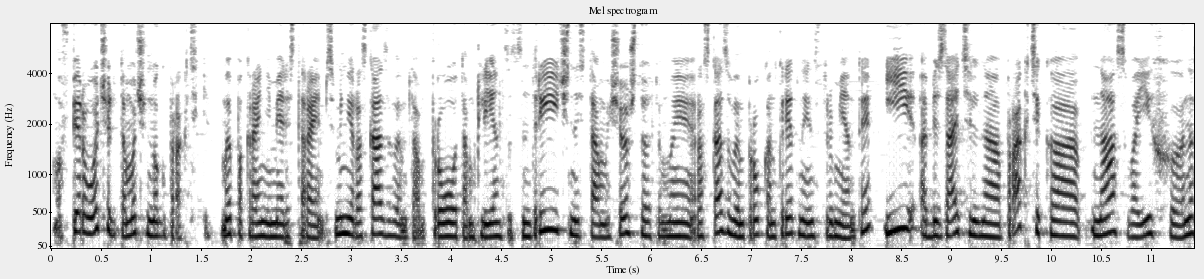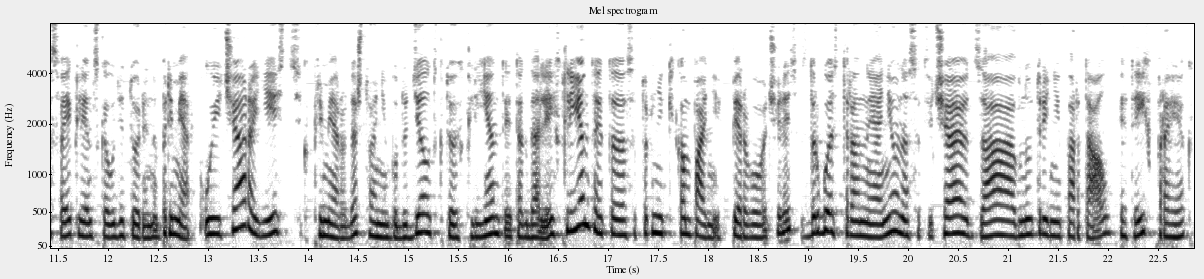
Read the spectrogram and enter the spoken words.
В первую очередь, там очень много практики. Мы, по крайней мере, стараемся. Мы не рассказываем там про там клиентоцентричность, там еще что-то. Мы рассказываем про конкретные инструменты и обязательно практика на своих, на своей клиентской аудитории. Например, у HR есть, к примеру, да, что они будут делать, кто их клиенты и так далее. Их клиенты – это сотрудники компании в первую очередь. С другой стороны, они у нас отвечают за внутренний портал, это их проект.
